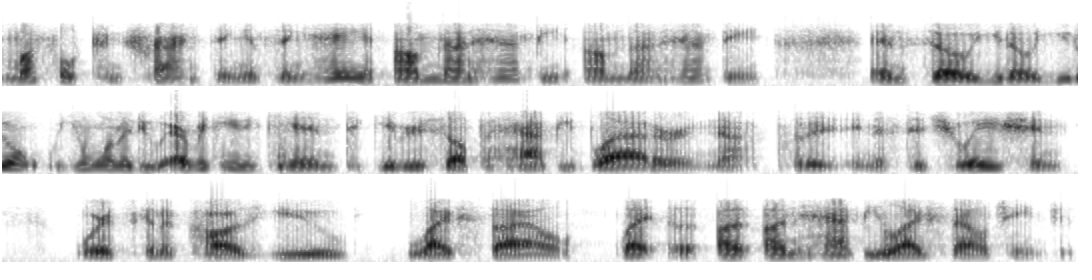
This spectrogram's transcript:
muscle contracting and saying, "Hey, I'm not happy. I'm not happy." And so you know you don't you want to do everything you can to give yourself a happy bladder and not put it in a situation where it's going to cause you lifestyle, li- uh, unhappy lifestyle changes.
